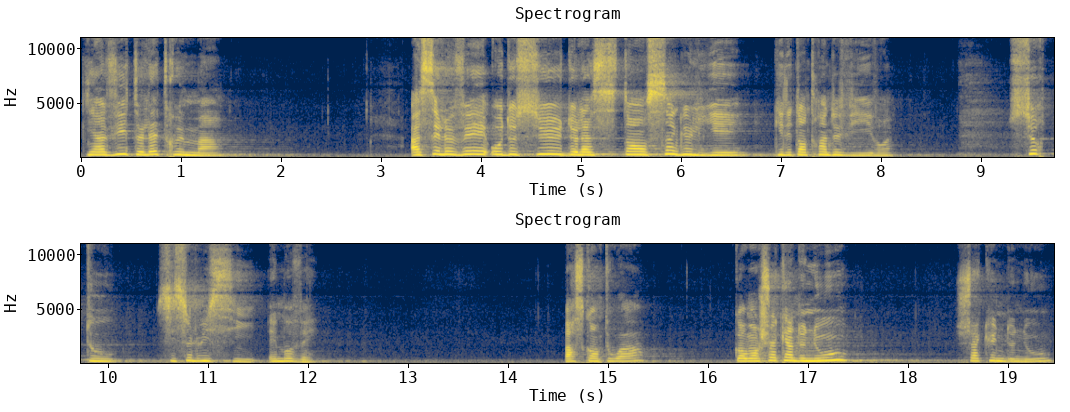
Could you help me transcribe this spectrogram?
qui invite l'être humain à s'élever au-dessus de l'instant singulier qu'il est en train de vivre, surtout si celui-ci est mauvais. Parce qu'en toi, comme en chacun de nous, chacune de nous,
